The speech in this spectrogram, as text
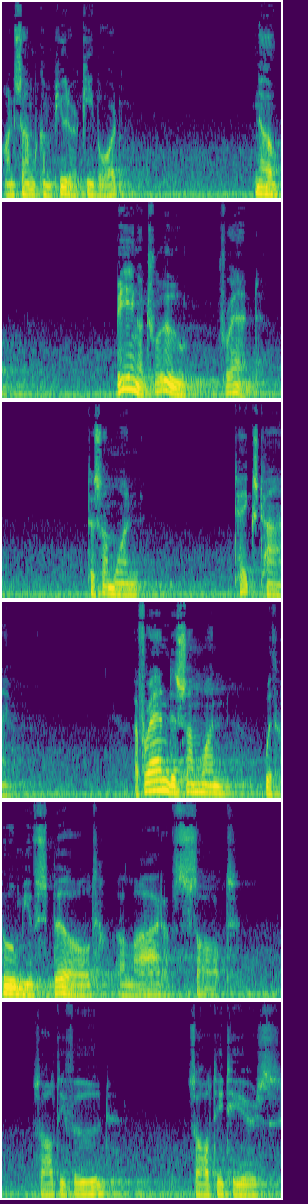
on some computer keyboard. No. Being a true friend to someone takes time. A friend is someone with whom you've spilled a lot of salt, salty food, salty tears.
